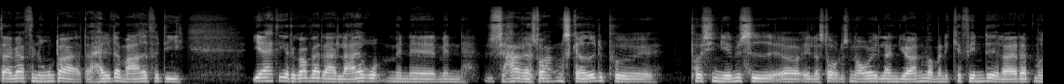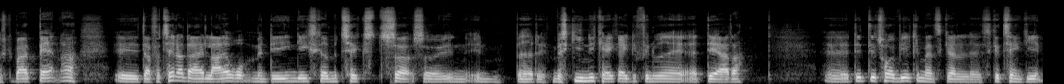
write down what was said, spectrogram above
der er i hvert fald nogen, der, der halter meget, fordi ja, det kan da godt være, der er et legerum, men, øh, men har restauranten skrevet det på, øh, på sin hjemmeside, eller står det sådan over i et eller andet hjørne, hvor man ikke kan finde det, eller er der måske bare et banner, øh, der fortæller, at der er et legerum, men det er egentlig ikke skrevet med tekst, så, så en, en hvad hedder det, maskine kan ikke rigtig finde ud af, at det er der. Øh, det, det tror jeg virkelig, man skal, øh, skal tænke ind.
